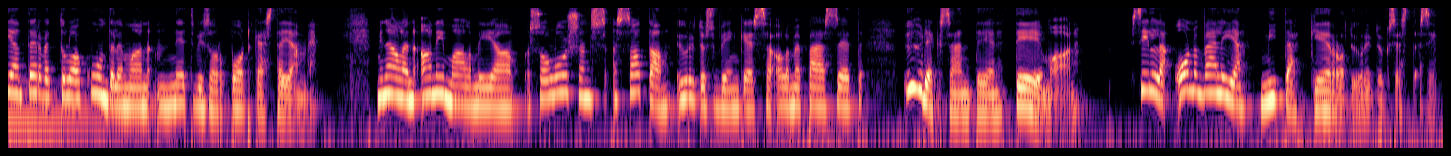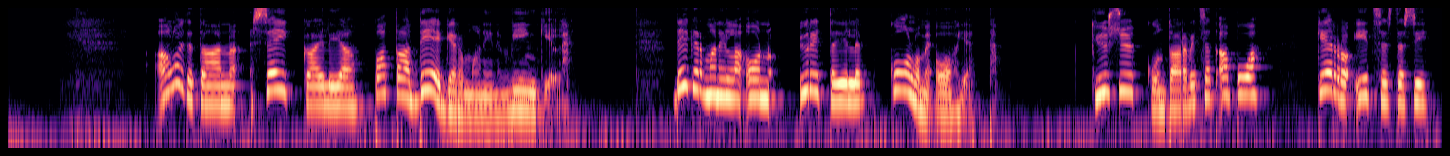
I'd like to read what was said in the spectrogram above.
ja tervetuloa kuuntelemaan Netvisor-podcastajamme. Minä olen Ani Malmi ja Solutions 100 yritysvinkeissä olemme päässeet yhdeksänteen teemaan. Sillä on väliä, mitä kerrot yrityksestäsi. Aloitetaan seikkailija Pata Degermanin vinkillä. Degermanilla on yrittäjille kolme ohjetta. Kysy, kun tarvitset apua, kerro itsestäsi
